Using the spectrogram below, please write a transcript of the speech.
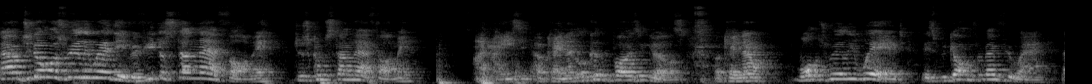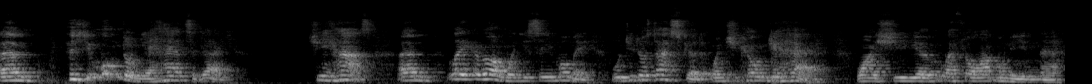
Now, do you know what's really weird, Eva? If you just stand there for me, just come stand there for me. Amazing. Okay, now look at the boys and girls. Okay, now, what's really weird is we got them from everywhere. Um, has your mum done your hair today? She has. Um, later on, when you see mummy, would you just ask her that when she combed your hair, why she um, left all that money in there?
